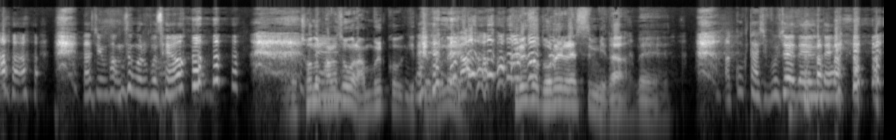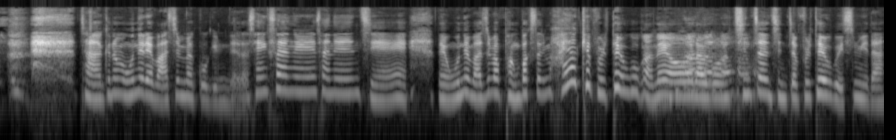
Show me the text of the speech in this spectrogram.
나중에 방송으로 보세요. 네, 저는 네. 방송을 안 볼 거기 때문에 그래서 노래를 했습니다. 네. 아, 꼭 다시 보셔야 되는데. 자, 그럼 오늘의 마지막 곡입니다. 세상을 사는 지혜. 네, 오늘 마지막 방 박사님 하얗게 불태우고 가네요. 라고 진짜 진짜 불태우고 있습니다.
